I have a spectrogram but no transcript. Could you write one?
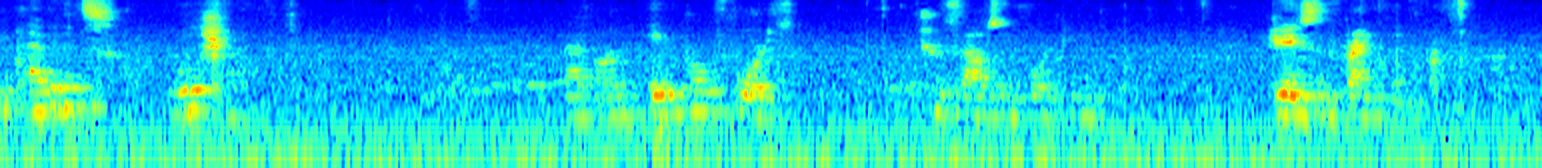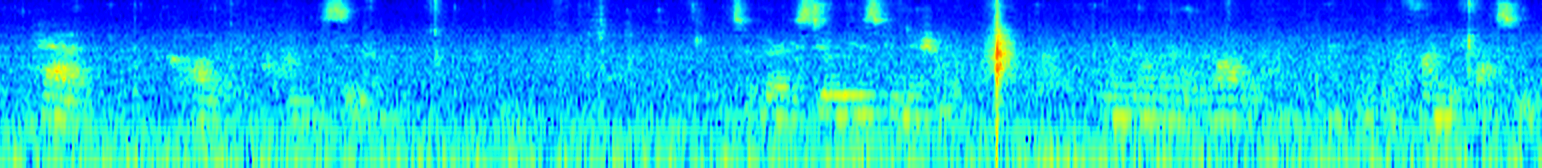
The evidence will show that on April 4th, 2014, Jason Franklin had on the syndrome. It's a very serious condition, and you're going to learn a lot about it. I think you'll find it fascinating.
